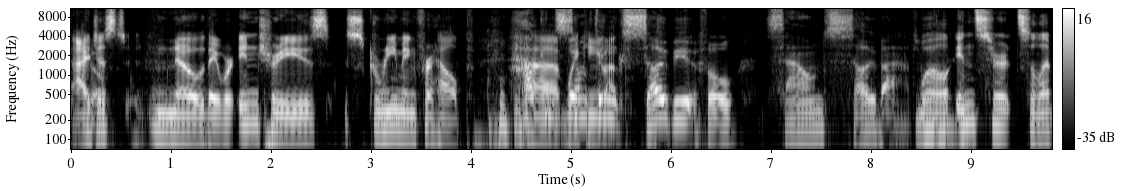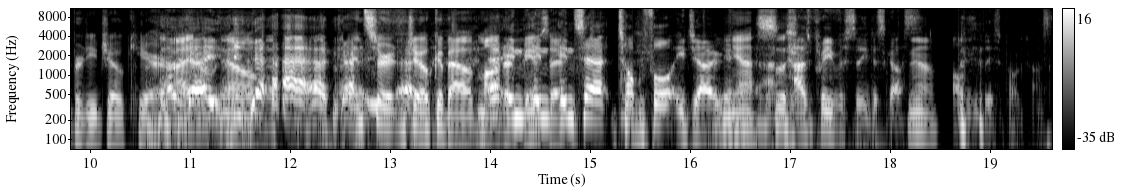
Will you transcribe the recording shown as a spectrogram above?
I, I cool. just know they were in trees, screaming for help, How can uh, waking you something up. so beautiful sound so bad? Well, insert celebrity joke here. I don't know. Insert joke about modern Uh, In- in- music. insert top 40 joke. Yes. As previously discussed Yeah. on this podcast.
